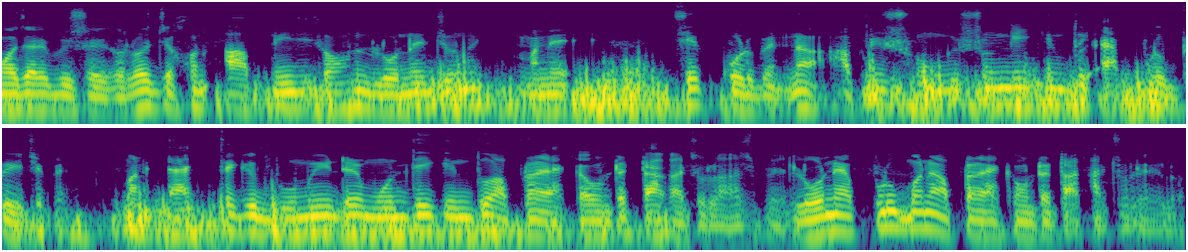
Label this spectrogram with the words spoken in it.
মজার বিষয় হলো, যখন আপনি যখন লোনের জন্য মানে চেক করবেন। না, আপনি সঙ্গে সঙ্গেই কিন্তু অ্যাপ্রুভ পেয়ে যাবেন। মানে এক থেকে দু মিনিটের মধ্যেই কিন্তু আপনার অ্যাকাউন্টে টাকা চলে আসবে। লোন অ্যাপ্রুভ মানে আপনার অ্যাকাউন্টে টাকা চলে এলো।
